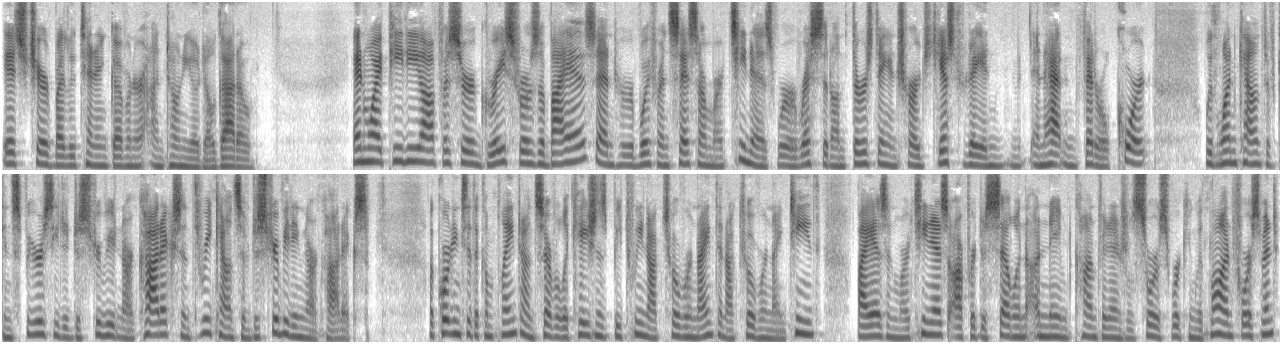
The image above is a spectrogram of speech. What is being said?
It's chaired by Lieutenant Governor Antonio Delgado. NYPD officer Grace Rosa Baez and her boyfriend Cesar Martinez were arrested on Thursday and charged yesterday in Manhattan federal court with one count of conspiracy to distribute narcotics and three counts of distributing narcotics. According to the complaint, on several occasions between October 9th and October 19th, Baez and Martinez offered to sell an unnamed confidential source working with law enforcement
